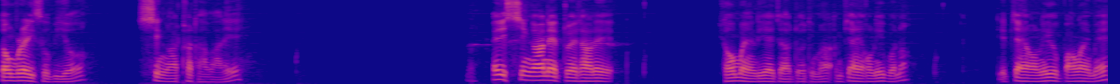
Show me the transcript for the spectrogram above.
3 break ဆိုပြီးတော့ရှင်းကားထွက်ထားပါတယ်အဲ့ဒီရှင်းကားနဲ့တွဲထားတဲ့လုံးပိုင်လေးကကြတော့ဒီမှာအပြာရောင်လေးပေါ့နော်ဒီအပြာရောင်လေးကိုပေါင်းလိုက်မယ်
